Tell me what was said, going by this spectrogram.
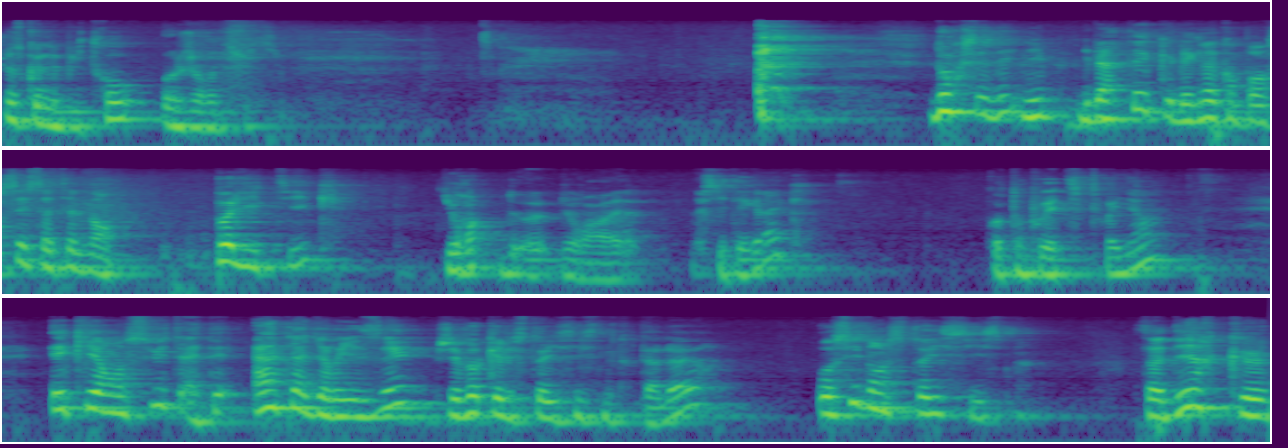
chose qu'on oublie trop aujourd'hui. Donc c'est des libertés que les Grecs ont pensées certainement politiques durant, durant, la cité grecque, quand on pouvait être citoyen, et qui ensuite a été intériorisée, j'évoquais le stoïcisme tout à l'heure, aussi dans le stoïcisme. C'est-à-dire que,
